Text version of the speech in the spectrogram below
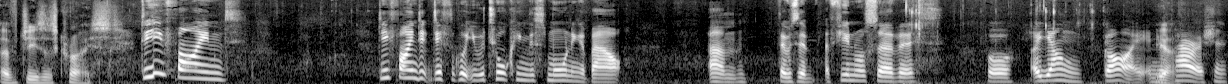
of Jesus Christ. Do you find do you find it difficult? You were talking this morning about um, there was a, a funeral service for a young guy in your Yeah. parish, and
